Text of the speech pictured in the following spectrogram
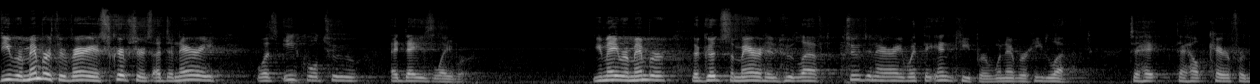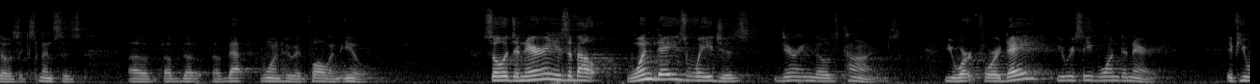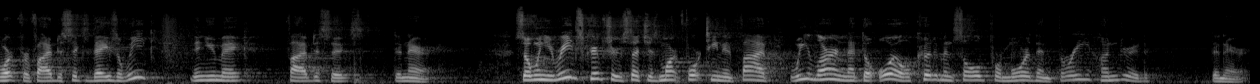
If you remember through various scriptures, a denarii was equal to a day's labor. You may remember the Good Samaritan who left two denarii with the innkeeper whenever he left to, ha- to help care for those expenses of, of, the, of that one who had fallen ill. So a denarii is about one day's wages during those times. You work for a day, you receive one denarii. If you work for five to six days a week, then you make five to six denarii. So when you read scriptures such as Mark 14 and 5, we learn that the oil could have been sold for more than 300 denarii.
